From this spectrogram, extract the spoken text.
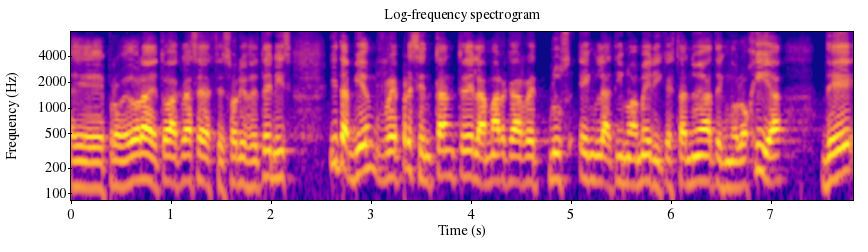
Eh, proveedora de toda clase de accesorios de tenis y también representante de la marca Red Plus en Latinoamérica. Esta nueva tecnología de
